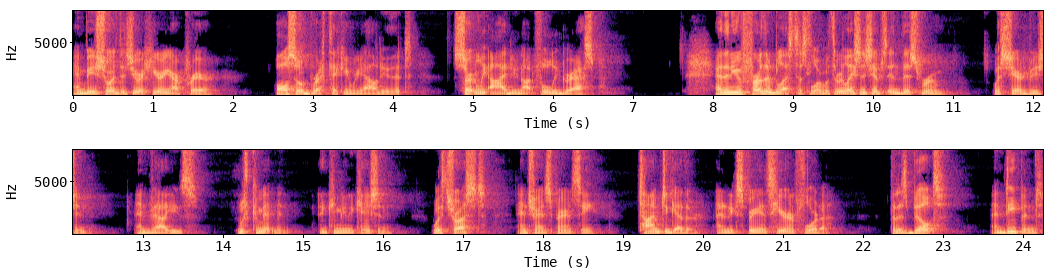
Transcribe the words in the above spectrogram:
and be assured that you are hearing our prayer. Also, a breathtaking reality that certainly I do not fully grasp. And then you have further blessed us, Lord, with the relationships in this room, with shared vision and values, with commitment and communication, with trust and transparency, time together, and an experience here in Florida that has built and deepened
